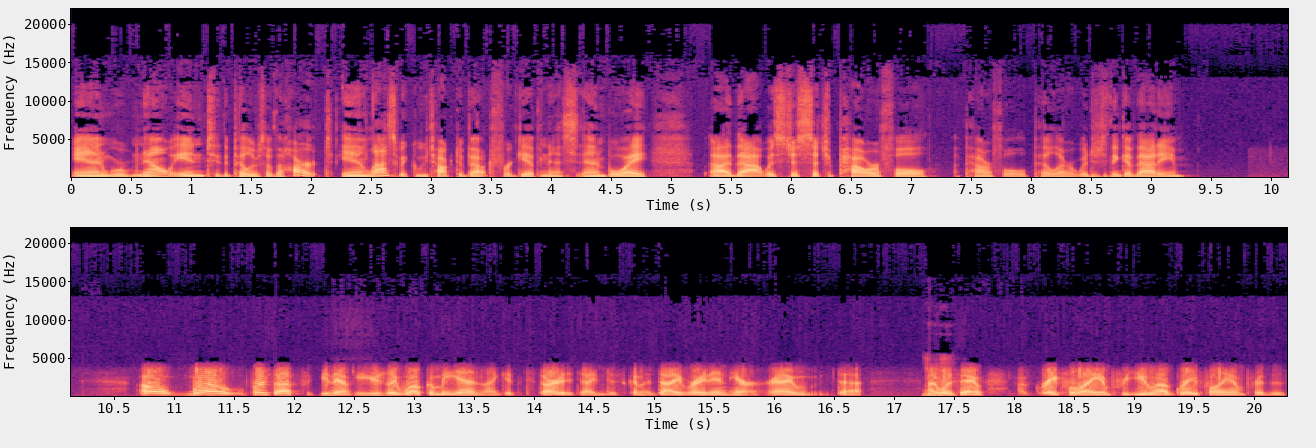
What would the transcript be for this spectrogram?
and we're now into the pillars of the heart. And last week we talked about forgiveness, and boy, uh, that was just such a powerful, a powerful pillar. What did you think of that, Aim? Oh well, first off, you know, you usually welcome me in. I get started. I'm just going to dive right in here. And, uh, I want to say how grateful I am for you. How grateful I am for this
